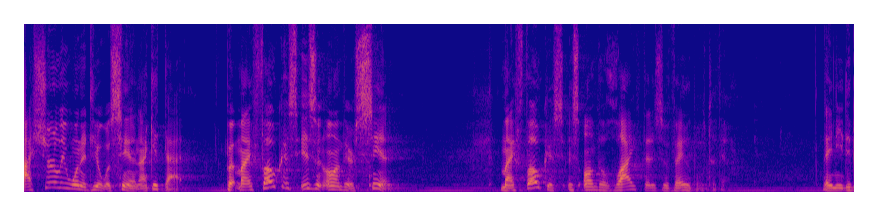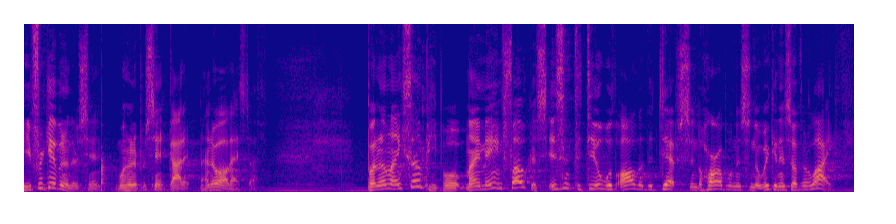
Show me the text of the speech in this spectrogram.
I surely want to deal with sin, I get that. But my focus isn't on their sin. My focus is on the life that is available to them. They need to be forgiven of their sin, 100%. Got it. I know all that stuff. But unlike some people, my main focus isn't to deal with all of the depths and the horribleness and the wickedness of their life.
